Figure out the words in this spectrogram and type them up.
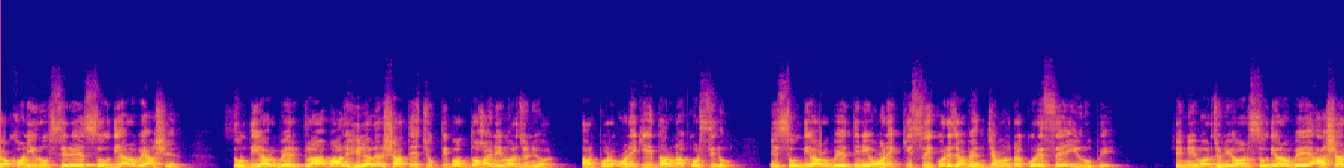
যখন ইউরোপ সেরে সৌদি আরবে আসেন। সৌদি আরবের ক্লাব আল হিলালের সাথে চুক্তিবদ্ধ হয় নেইমার জুনিয়র। তারপর অনেকেই ধারণা করছিল, এই সৌদি আরবে তিনি অনেক কিছুই করে যাবেন, যেমনটা করেছে ইউরোপে। সেই নেইমার জুনিয়র সৌদি আরবে আসার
